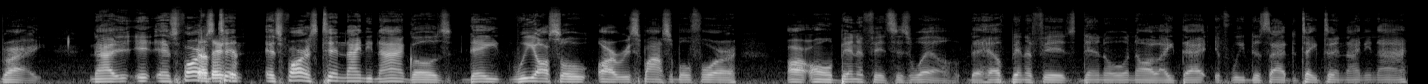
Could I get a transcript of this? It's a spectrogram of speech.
Right. Now, it, as far So as there's ten, as far as ten ninety nine goes, they we also are responsible for our own benefits as well, the health benefits, dental, and all like that. If we decide to take ten ninety nine,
